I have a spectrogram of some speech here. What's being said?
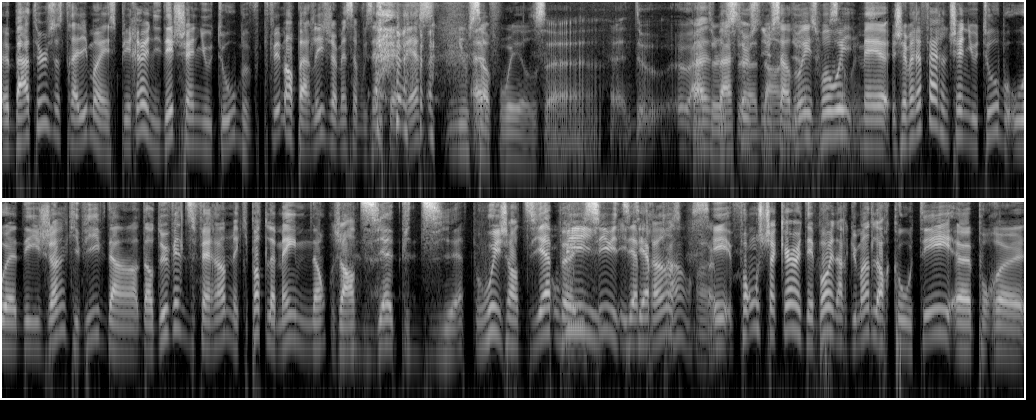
euh, Batters Australie m'a inspiré une idée de chaîne YouTube. Vous pouvez m'en parler si jamais ça vous intéresse. New South Wales. euh, de- euh, euh, New South le Wales. New Oui, South oui. Wales. Mais euh, j'aimerais faire une chaîne YouTube où euh, des gens qui vivent dans, dans deux villes différentes, mais qui portent le même nom. genre Dieppe puis Dieppe. Oui, genre Dieppe Oui, ici et et Dieppe, Dieppe, France. France. Et font chacun un débat, un argument de leur côté euh, pour euh,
